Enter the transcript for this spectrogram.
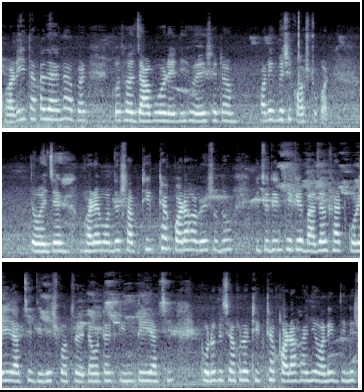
ঘরেই থাকা যায় না, আবার কোথাও যাব রেডি হয়ে, সেটা অনেক বেশি কষ্টকর। তো ওই যে ঘরের মধ্যে সব ঠিকঠাক করা হবে, শুধু কিছুদিন থেকে বাজার ঘাট করেই যাচ্ছে জিনিসপত্র, এটা ওটা কিনতেই আছি। কোনো কিছু এখনও ঠিকঠাক করা হয়নি, অনেক জিনিস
